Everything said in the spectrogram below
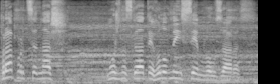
Прапор це наш, можна сказати, головний символ зараз.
